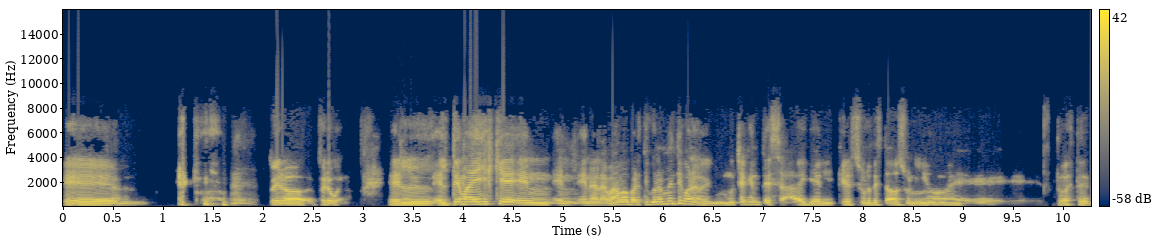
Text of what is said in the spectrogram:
Eh, pero, pero bueno, el, el, tema ahí es que en, en, Alabama particularmente, bueno, mucha gente sabe que el, que el sur de Estados Unidos eh, todo este,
